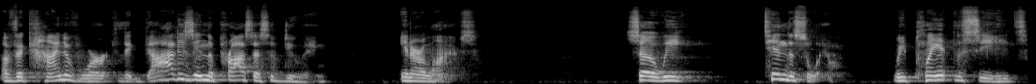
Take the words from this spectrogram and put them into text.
of the kind of work that God is in the process of doing in our lives. So we tend the soil. We plant the seeds.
